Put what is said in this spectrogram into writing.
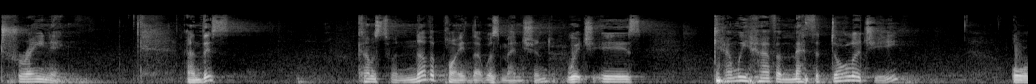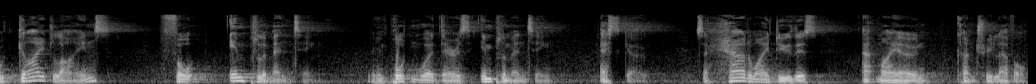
training. And this comes to another point that was mentioned, which is can we have a methodology or guidelines for implementing? The important word there is implementing ESCO. So, how do I do this at my own country level?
